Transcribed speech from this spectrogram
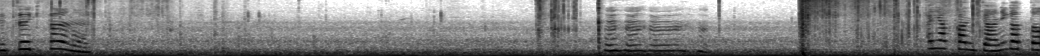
めっちゃ行きたいのふんふんふんふんあやかんちゃんありがとう。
